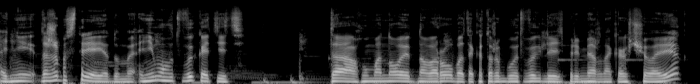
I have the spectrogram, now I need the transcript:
они, даже быстрее, я думаю, они могут выкатить, да, гуманоидного робота, который будет выглядеть примерно как человек,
